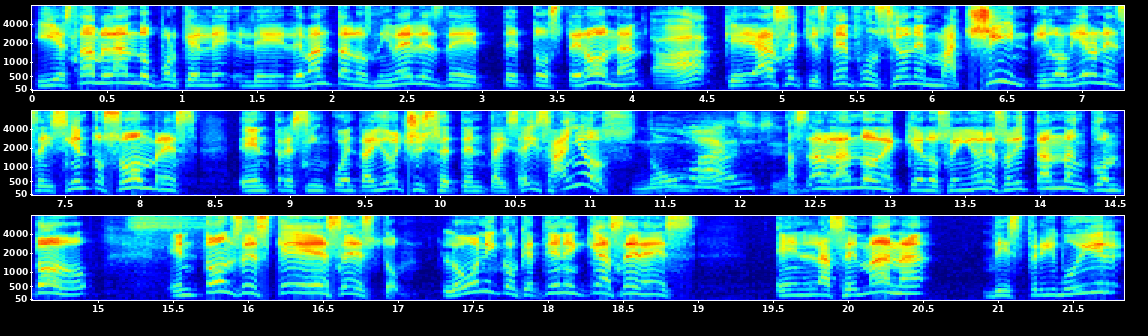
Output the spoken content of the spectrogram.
Y está hablando porque le, le levanta los niveles de testosterona Ah. que hace que usted funcione machín. Y lo vieron en 600 hombres entre 58 y 76 años. No manches. Está hablando de que los señores ahorita andan con todo. Entonces, ¿qué es esto? Lo único que tienen que hacer es, en la semana, distribuir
